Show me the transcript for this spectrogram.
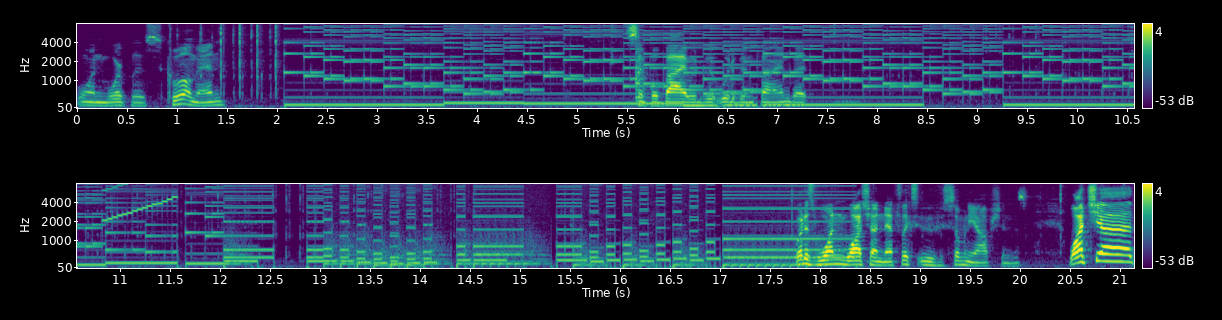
1 Warpless. Cool, man. Simple buy would would have been fine, but what does one watch on Netflix? Ooh, so many options. Watch uh,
